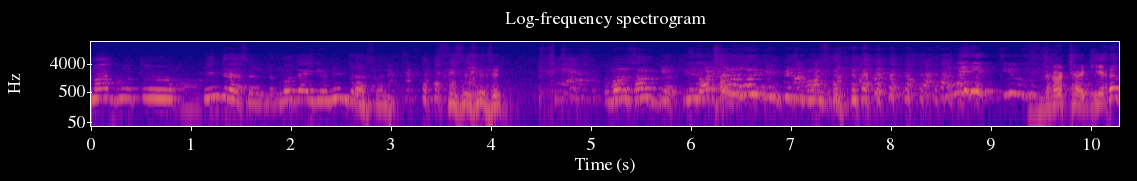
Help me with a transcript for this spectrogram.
માગવું તું ઇન્દ્રાસન ને મગાઈ ગયું ઇન્દ્રાસન. ગયો અઠાના મોર કેમ કીધું મમ્મી? ગયા.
